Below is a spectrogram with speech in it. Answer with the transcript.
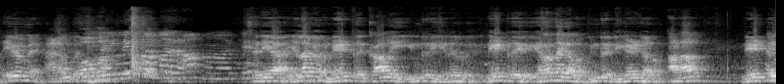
தெய்வமே. சரியா? எல்லாமே நேற்று காலை இன்று இரவு. நேற்று இறந்த காலம் இன்று நிகழ்காலம். ஆனால் நேற்று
